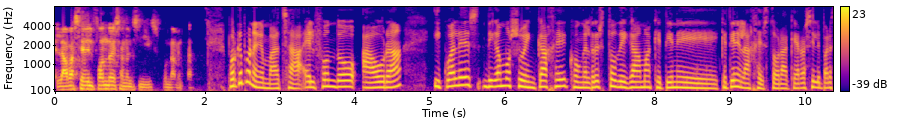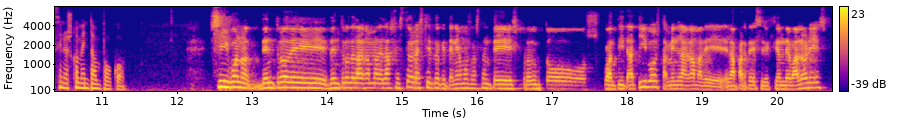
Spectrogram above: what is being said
la base del fondo es análisis fundamental. ¿Por qué ponen en marcha el fondo ahora y cuál es, digamos, su encaje con el resto de gama que tiene, que tiene la gestora? Que ahora sí le parece nos comenta un poco. Sí, bueno, dentro de, dentro de la gama de la gestora es cierto que teníamos bastantes productos cuantitativos, también en la gama de, en la parte de selección de valores.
